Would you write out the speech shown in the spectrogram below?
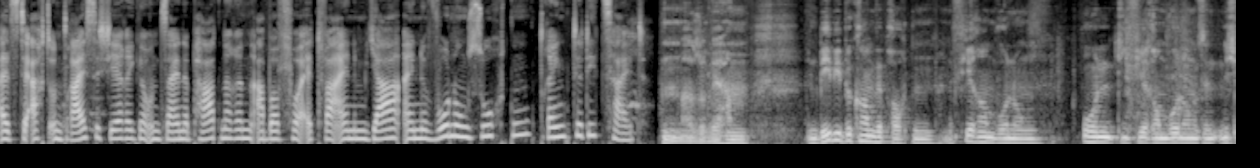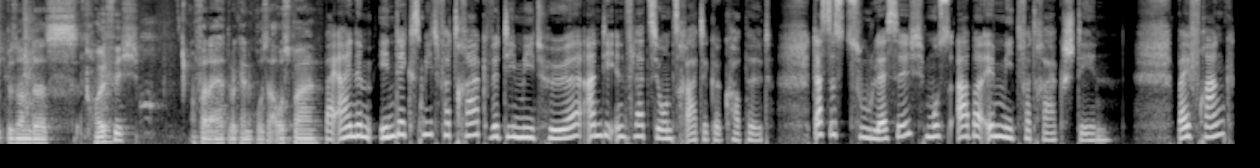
Als der 38-Jährige und seine Partnerin aber vor etwa einem Jahr eine Wohnung suchten, drängte die Zeit. Also wir haben ein Baby bekommen, wir brauchten eine Vierraumwohnung und die Vierraumwohnungen sind nicht besonders häufig. Von daher hatten wir keine große Auswahl. Bei einem Indexmietvertrag wird die Miethöhe an die Inflationsrate gekoppelt. Das ist zulässig, muss aber im Mietvertrag stehen. Bei Frank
